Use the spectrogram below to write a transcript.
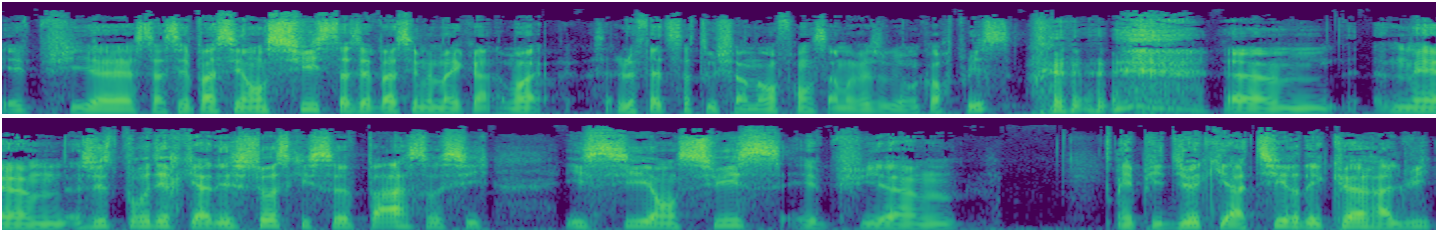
Et puis euh, ça s'est passé en Suisse, ça s'est passé même avec un... Moi, le fait que ça touche un enfant, ça me réjouit encore plus. euh, mais euh, juste pour dire qu'il y a des choses qui se passent aussi ici en Suisse, et puis et puis Dieu qui attire des cœurs à lui.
